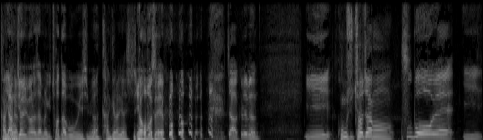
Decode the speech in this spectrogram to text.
간결한- 양지열 변호사님 이렇게 쳐다보고 계시면 간결하게 하시죠. 여보세요. 자, 그러면 이 공수처장 후보의 이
